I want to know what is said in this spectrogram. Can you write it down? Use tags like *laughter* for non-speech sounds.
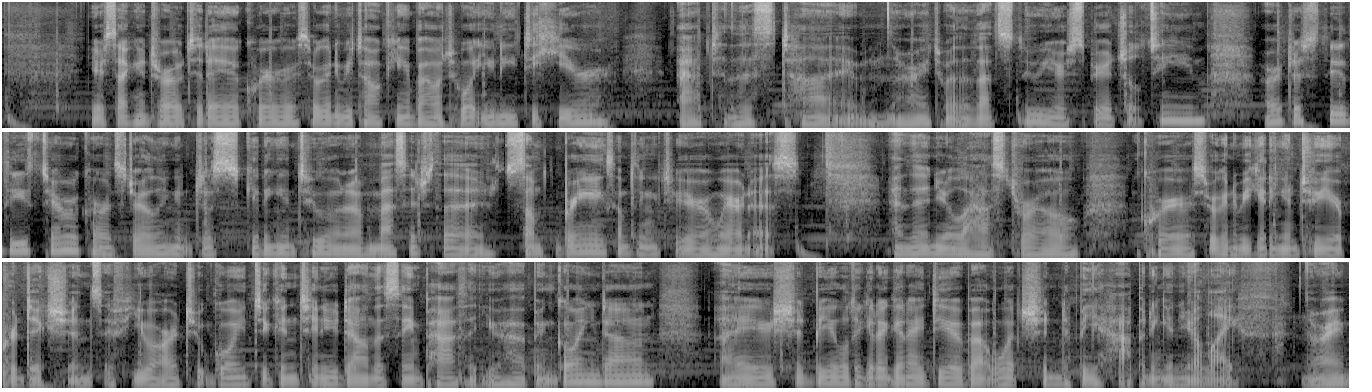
Your second row today, Aquarius, we're going to be talking about what you need to hear at this time. All right, whether that's through your spiritual team or just through these tarot cards, darling, and just getting into a message that some bringing something to your awareness. And then your last row, Aquarius, we're going to be getting into your predictions. If you are to, going to continue down the same path that you have been going down, I should be able to get a good idea about what should be happening in your life. All right.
